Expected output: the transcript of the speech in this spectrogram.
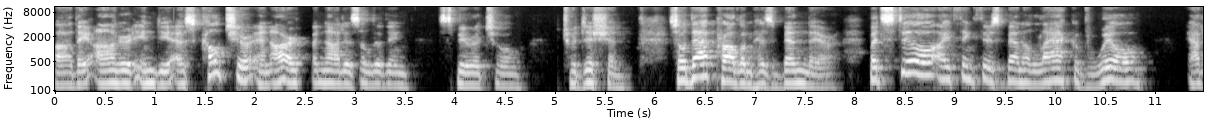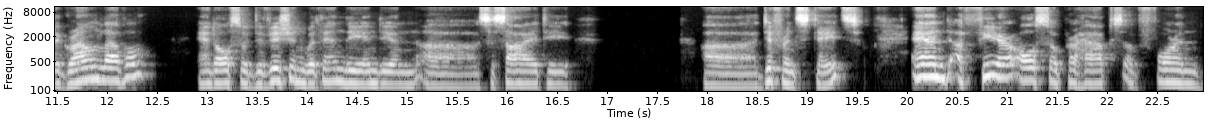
Uh, they honored India as culture and art, but not as a living spiritual tradition. So that problem has been there. But still, I think there's been a lack of will at a ground level and also division within the Indian uh, society, uh, different states and a fear also perhaps of foreign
